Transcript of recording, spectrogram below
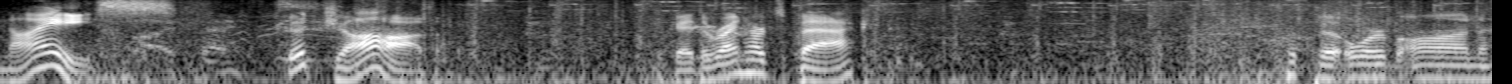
Nice. Good job. Okay, the Reinhardt's back. Put the orb on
